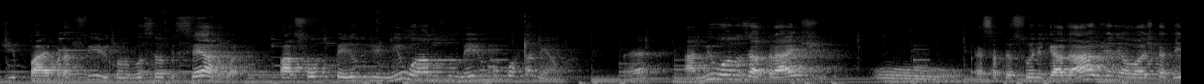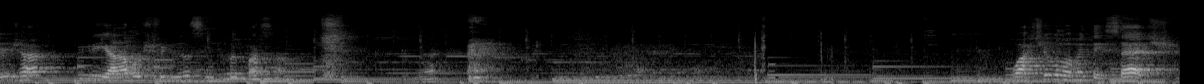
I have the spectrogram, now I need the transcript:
de pai para filho. Quando você observa, passou no período de mil anos o mesmo comportamento. Né? Há mil anos atrás, o, essa pessoa ligada à árvore genealógica dele já criava os filhos assim que foi passando. Né? O artigo 97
